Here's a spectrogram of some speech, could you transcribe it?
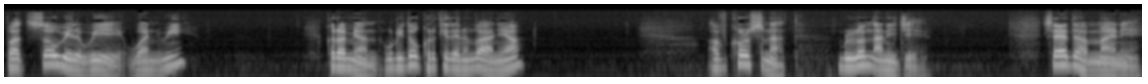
But so will we, won't we? 그러면 우리도 그렇게 되는 거 아니야? Of course not. 물론 아니지. said Hermione.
